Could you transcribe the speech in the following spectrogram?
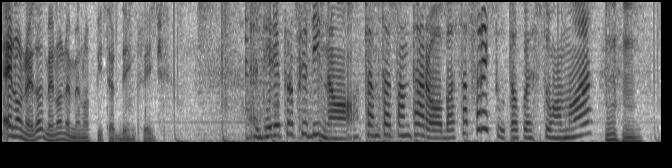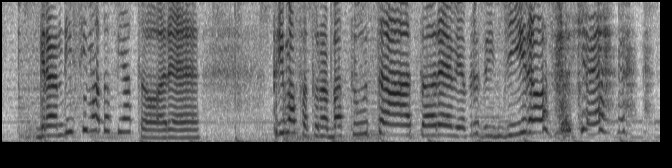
E non è da meno nemmeno Peter Dinklage. Eh, direi proprio di no. Tanta tanta roba. Sa fare tutto quest'uomo, eh? Mhm. Grandissimo doppiatore. Prima ho fatto una battuta, attore mi ha preso in giro perché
